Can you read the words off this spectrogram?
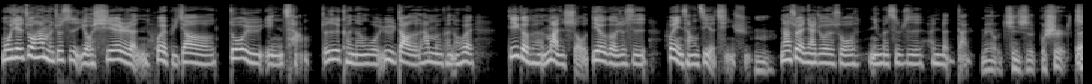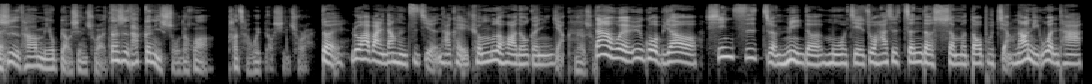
摩羯座他们就是有些人会比较多于隐藏，就是可能我遇到的，他们可能会第一个可能慢熟，第二个就是。会隐藏自己的情绪，嗯，那所以人家就会说你们是不是很冷淡？没有，其实不是，只是他没有表现出来。但是他跟你熟的话，他才会表现出来。对，如果他把你当成自己人，他可以全部的话都跟你讲。没有错。当然，我也遇过比较心思缜密的摩羯座，他是真的什么都不讲。然后你问他，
